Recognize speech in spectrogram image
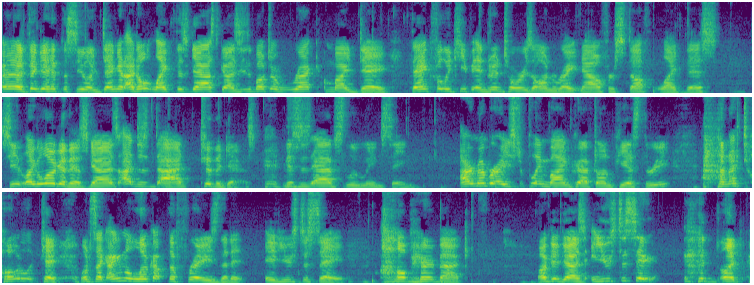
I think I hit the ceiling. Dang it, I don't like this ghast, guys. He's about to wreck my day. Thankfully, keep inventories on right now for stuff like this. See, like, look at this, guys. I just died to the ghast. This is absolutely insane. I remember I used to play Minecraft on PS3, and I totally... Okay, one sec. I'm to look up the phrase that it, it used to say. I'll be right back. Okay, guys, it used to say like,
